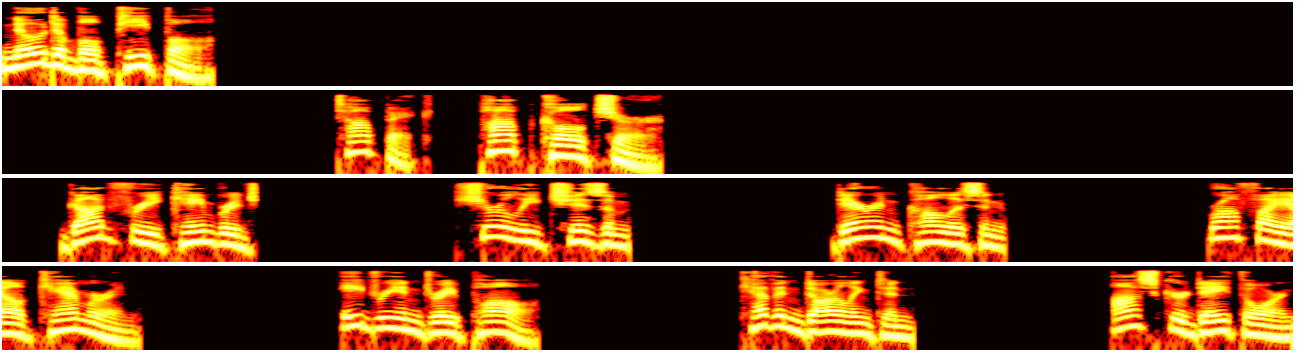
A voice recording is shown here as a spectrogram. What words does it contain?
Notable people Pop culture Godfrey Cambridge Shirley Chisholm Darren Collison Raphael Cameron Adrian Paul, Kevin Darlington Oscar Dathorne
